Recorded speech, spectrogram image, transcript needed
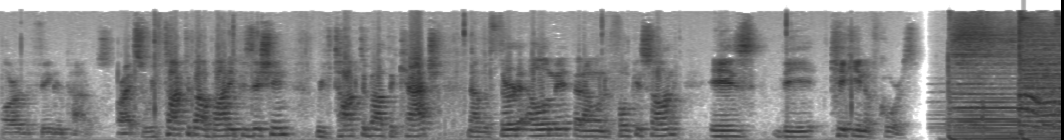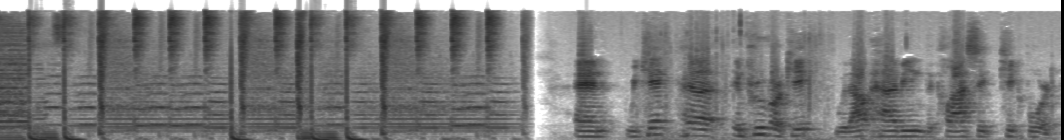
are the finger paddles. All right, so we've talked about body position, we've talked about the catch. Now the third element that I want to focus on is the kicking, of course. And we can't uh, improve our kick without having the classic kickboard.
